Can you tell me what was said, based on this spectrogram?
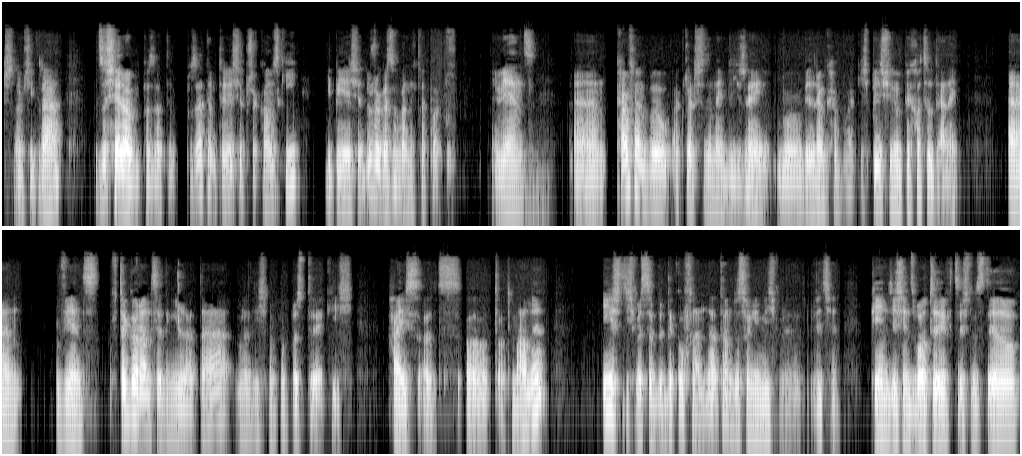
czy nam się gra, co się robi poza tym? Poza tym to je się przekąski i pije się dużo gazowanych napojów. Więc um, Kaufland był akurat wtedy najbliżej, bo Biedronka była jakieś 5 minut piechoty dalej. Um, więc w te gorące dni lata braliśmy po prostu jakiś hajs od, od, od mamy i szliśmy sobie do Kauflanda. Tam dosłownie mieliśmy, wiecie, 50 zł, coś w tym stylu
